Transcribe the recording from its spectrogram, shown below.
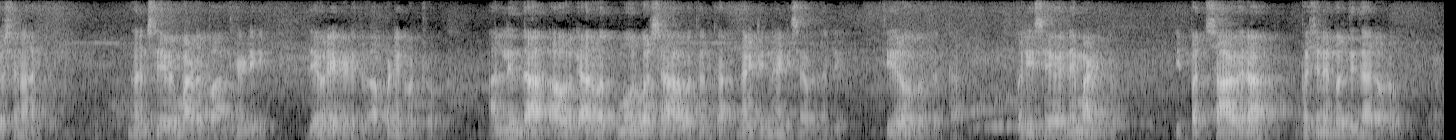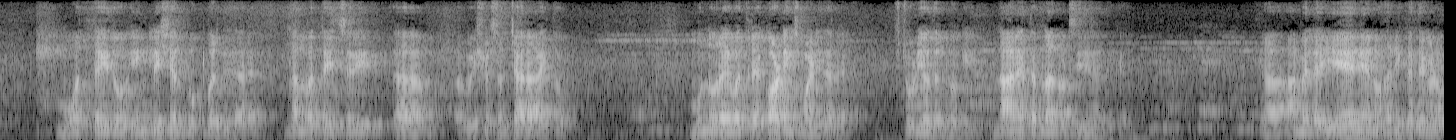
ದರ್ಶನ ಆಯಿತು. ನನ್ನ ಸೇವೆ ಮಾಡಪ್ಪ ಅಂತ ಹೇಳಿ ದೇವರೇ ಹೇಳಿದರು, ಅಪ್ಪಣೆ ಕೊಟ್ಟರು ಅಲ್ಲಿಂದ ಅವ್ರಿಗೆ ಅರವತ್ತ್ಮೂರು ವರ್ಷ ಆಗೋ ತನಕ ನೈನ್ಟೀನ್ ನೈಂಟಿ ಸೆವೆನಲ್ಲಿ ತೀರ ಹೋಗೋ ತನಕ ಬರೀ ಸೇವೆನೇ ಮಾಡಿದ್ದು. ಇಪ್ಪತ್ತು ಸಾವಿರ ಭಜನೆ ಬರೆದಿದ್ದಾರೆ ಅವರು. ಮೂವತ್ತೈದು ಇಂಗ್ಲೀಷಲ್ಲಿ ಬುಕ್ ಬರೆದಿದ್ದಾರೆ. ನಲವತ್ತೈದು ಸರಿ ವಿಶ್ವ ಸಂಚಾರ ಆಯಿತು. ಮುನ್ನೂರೈವತ್ತು ರೆಕಾರ್ಡಿಂಗ್ಸ್ ಮಾಡಿದ್ದಾರೆ ಸ್ಟುಡಿಯೋದಲ್ಲಿ ಹೋಗಿ. ನಾನೇ ತಬಲಾ ನುಡಿಸಿದ್ದೀನಿ ಅದಕ್ಕೆ. ಆಮೇಲೆ ಏನೇನು ಹರಿಕತೆಗಳು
